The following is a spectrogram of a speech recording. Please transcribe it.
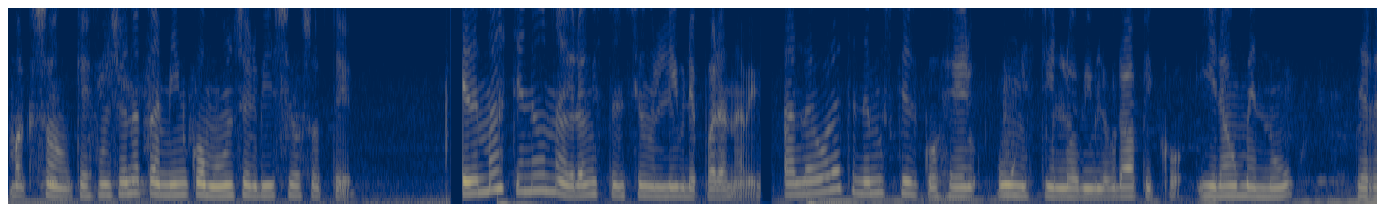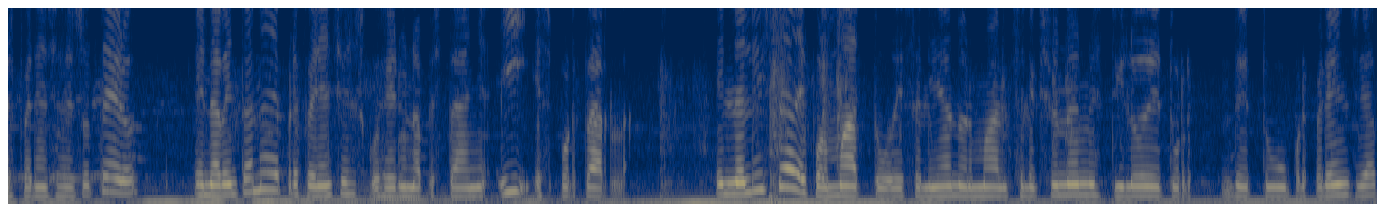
Mason, que funciona también como un servicio Zotero. Y además tiene una gran extensión libre para navegar. A la hora tenemos que escoger un estilo bibliográfico, ir a un menú de referencias de Zotero en la ventana de preferencias escoger una pestaña y exportarla. En la lista de formato de salida normal selecciona el estilo de tu, de tu preferencia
